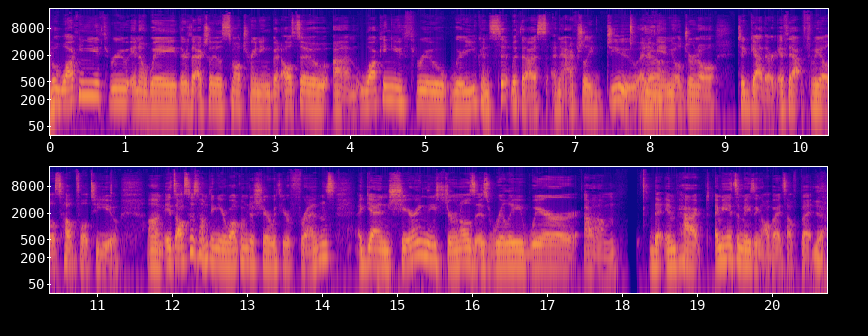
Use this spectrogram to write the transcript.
but walking you through in a way, there's actually a small training, but also um, walking you through where you can sit with us and actually do an Yeah. Immanuel journal together if that feels helpful to you. Um, it's also something you're welcome to share with your friends. Again, sharing these journals is really where um, the impact. I mean, it's amazing all by itself, but Yeah.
